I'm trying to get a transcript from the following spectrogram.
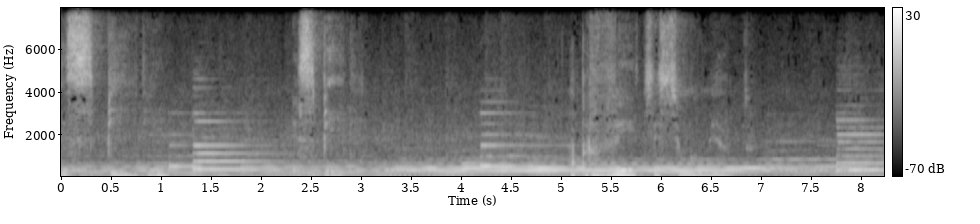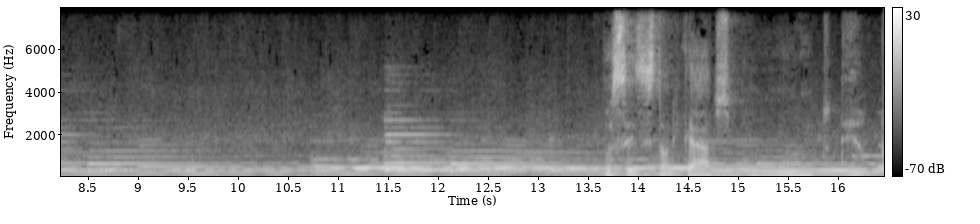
Inspire, expire. Aproveite este momento. Vocês estão ligados por muito tempo.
